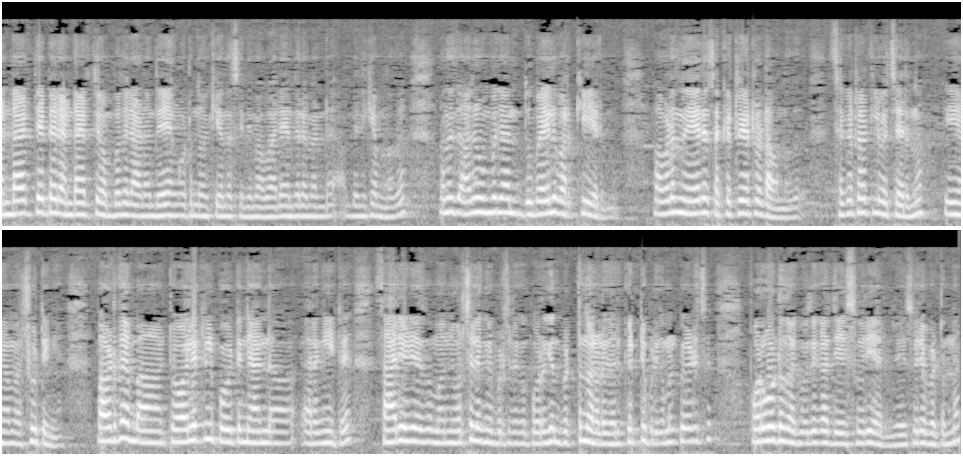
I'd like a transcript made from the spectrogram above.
രണ്ടായിരത്തി എട്ട് രണ്ടായിരത്തി ഒമ്പതിലാണ് ദേ അങ്ങോട്ട് നോക്കിയെന്ന സിനിമ ബാലേന്ദ്രമന്റെ അഭിനയിക്കാൻ വന്നത്. അന്ന് അതിനു മുമ്പ് ഞാൻ ദുബായിൽ വർക്ക് ചെയ്യായിരുന്നു. അപ്പോൾ അവിടെ നേരെ സെക്രട്ടേറിയറ്റിലോട്ടാണ് വന്നത്. സെക്രട്ടേറിയറ്റിൽ വെച്ചായിരുന്നു ഈ ഷൂട്ടിങ്. അപ്പോൾ അവിടുത്തെ ടോയ്ലറ്റിൽ പോയിട്ട് ഞാൻ ഇറങ്ങിയിട്ട് സാരി ഞുറച്ചിലെങ്കിലും പിടിച്ചിട്ട് പുറകിൽ നിന്ന് പെട്ടെന്ന് ഒരാൾ കയറി കെട്ടിപ്പിടിക്കും. നമ്മൾ പേടിച്ച് പുറകോട്ട് നോക്കിയപ്പോഴത്തേക്ക് ആ ജയസൂര്യ ആയിരുന്നു ജയസൂര്യ പെട്ടെന്ന്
